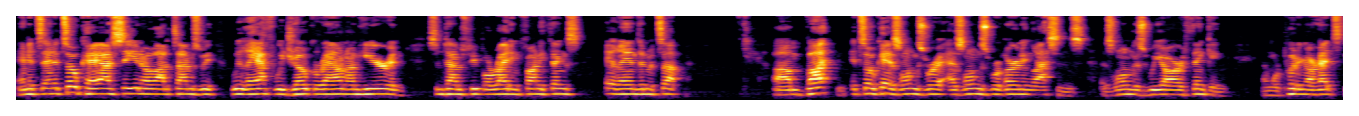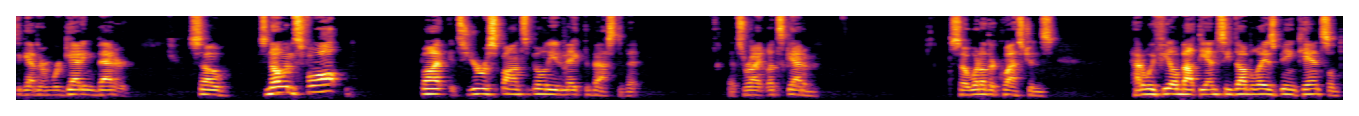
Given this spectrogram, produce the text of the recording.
And it's and it's okay. I see, you know, a lot of times we, we laugh, we joke around on here, and sometimes people are writing funny things. Hey Landon, what's up? Um, but it's okay as long as we're as long as we're learning lessons, as long as we are thinking and we're putting our heads together and we're getting better. So it's no one's fault, but it's your responsibility to make the best of it. That's right. Let's get him. So, what other questions? How do we feel about the NCAA's being canceled?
